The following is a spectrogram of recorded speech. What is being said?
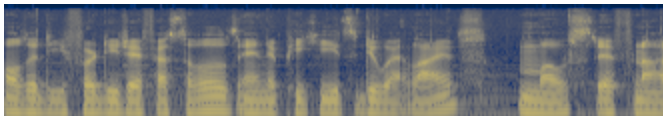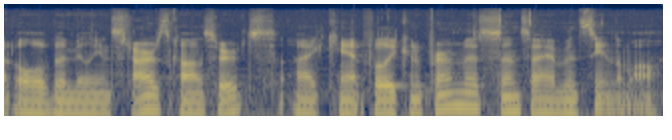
all the D4DJ festivals and Piki's duet lives, most, if not all of the Million Stars concerts. I can't fully confirm this since I haven't seen them all.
